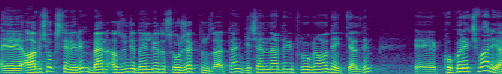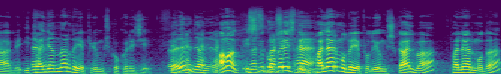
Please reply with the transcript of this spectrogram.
Ee, abi çok severim. Ben az önce Danilo'ya da soracaktım zaten. Geçenlerde bir programa denk geldim. Ee, kokoreç var ya abi. İtalyanlar da yapıyormuş kokoreci. Öyle mi Danilo? Ama ismi Nasıl kokoreç baş- değil. He. Palermo'da yapılıyormuş galiba. Palermo'da.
